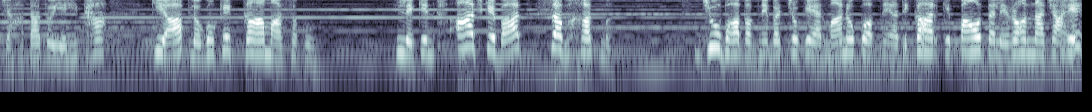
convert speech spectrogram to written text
चाहता तो यही था कि आप लोगों के काम आ सकूँ। लेकिन आज के बाद सब खत्म। जो बाप अपने बच्चों के अरमानों को अपने अधिकार के पाँव तले रौनना चाहे,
